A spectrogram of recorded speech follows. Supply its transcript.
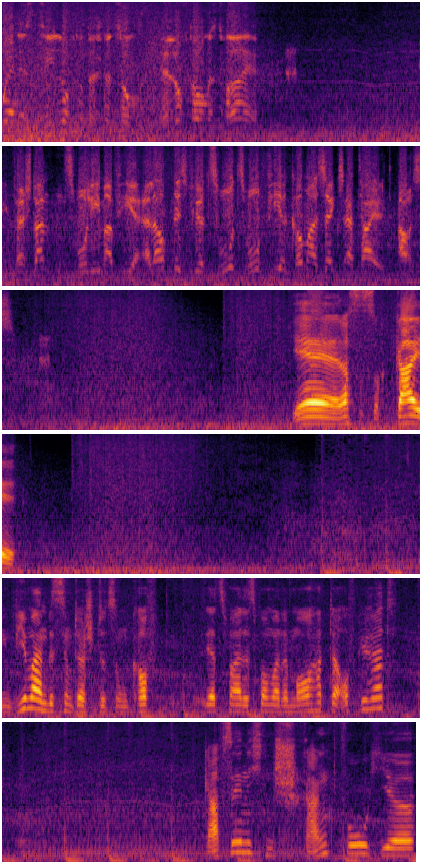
UNSC Luftunterstützung. Der Luftraum ist frei. Verstanden, 2 Lima 4. Erlaubnis für 224,6 erteilt. Aus. Yeah, das ist doch geil. Jetzt kriegen wir mal ein bisschen Unterstützung. Ich hoffe, jetzt mal das Bombardement hat da aufgehört. Gab es hier nicht einen Schrank, wo hier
